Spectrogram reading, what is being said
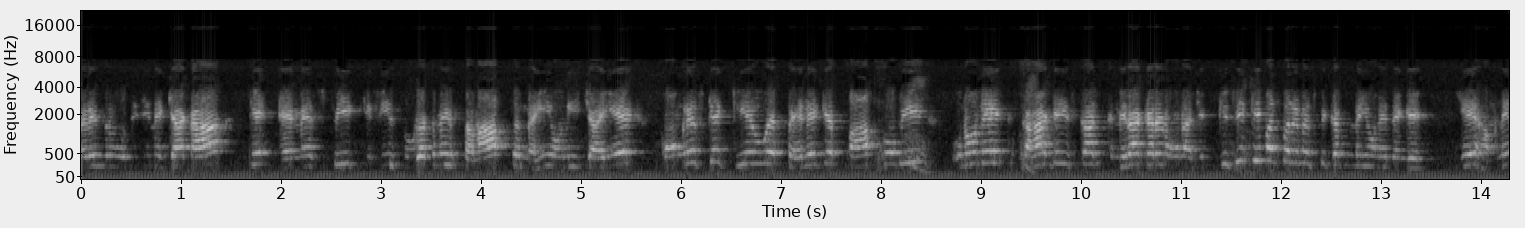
नरेंद्र मोदी जी ने क्या कहा कि एमएसपी किसी सूरत में समाप्त नहीं होनी चाहिए। कांग्रेस के किए हुए पहले के पाप को भी उन्होंने कहा कि इसका निराकरण होना चाहिए। किसी कीमत पर एमएसपी खत्म नहीं होने देंगे। ये हमने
